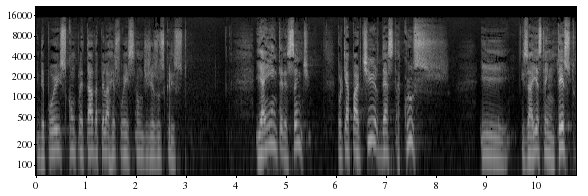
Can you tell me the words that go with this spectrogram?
E depois completada pela ressurreição de Jesus Cristo. E aí é interessante, porque a partir desta cruz, e Isaías tem um texto,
